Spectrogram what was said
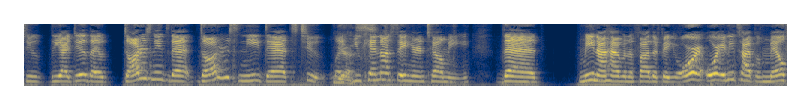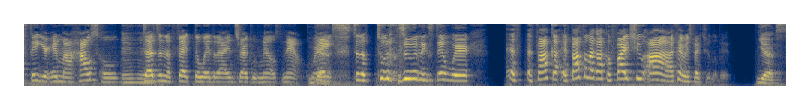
to the idea that daughters need that daughters need dads too like Yes. you cannot sit here and tell me that me not having a father figure or or any type of male figure in my household Mhm. doesn't affect the way that I interact with males now, right? Yes. To the to, to an extent where if, if I got, if I feel like I could fight you, I I can respect you a little bit. Yes.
